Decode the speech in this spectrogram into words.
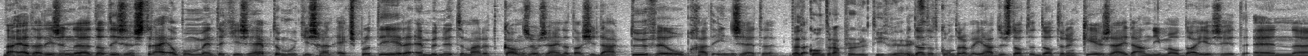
Nou ja, dat is, een, eh, dat is een strijd. Op het moment dat je ze hebt, dan moet je ze gaan exploiteren en benutten. Maar het kan zo zijn dat als je daar te veel op gaat inzetten... Dat het contraproductief werkt. Dat het contra, ja, dus dat, dat er een keerzijde aan die medaille zit. En eh,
